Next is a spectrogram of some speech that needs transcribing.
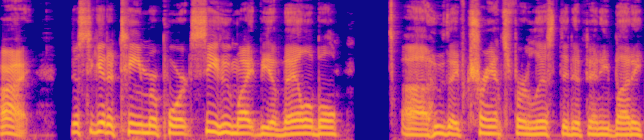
All right. Just to get a team report, see who might be available, uh, who they've transfer listed, if anybody.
